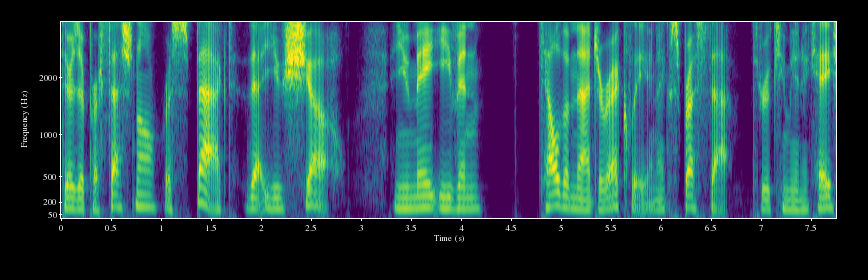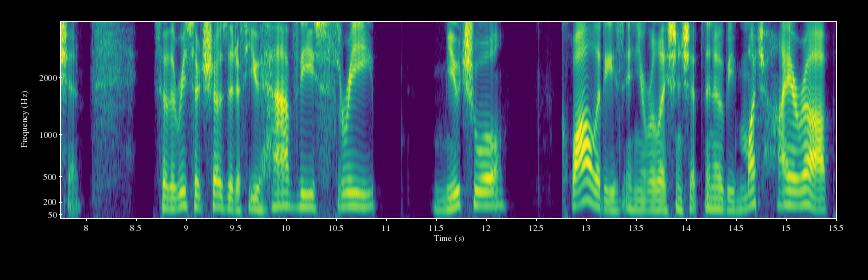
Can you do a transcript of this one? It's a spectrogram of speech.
There's a professional respect that you show. And you may even tell them that directly and express that through communication. So the research shows that if you have these three mutual qualities in your relationship, then it would be much higher up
